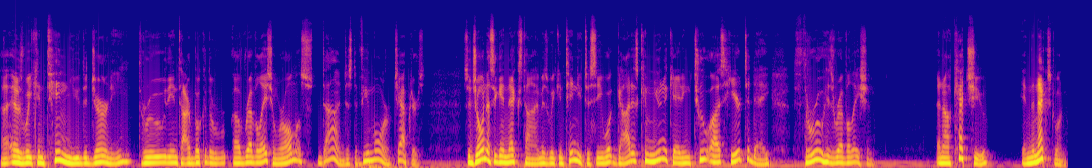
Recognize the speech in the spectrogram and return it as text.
uh, as we continue the journey through the entire book of, the, of Revelation. We're almost done, just a few more chapters. So join us again next time as we continue to see what God is communicating to us here today through his revelation. And I'll catch you in the next one.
